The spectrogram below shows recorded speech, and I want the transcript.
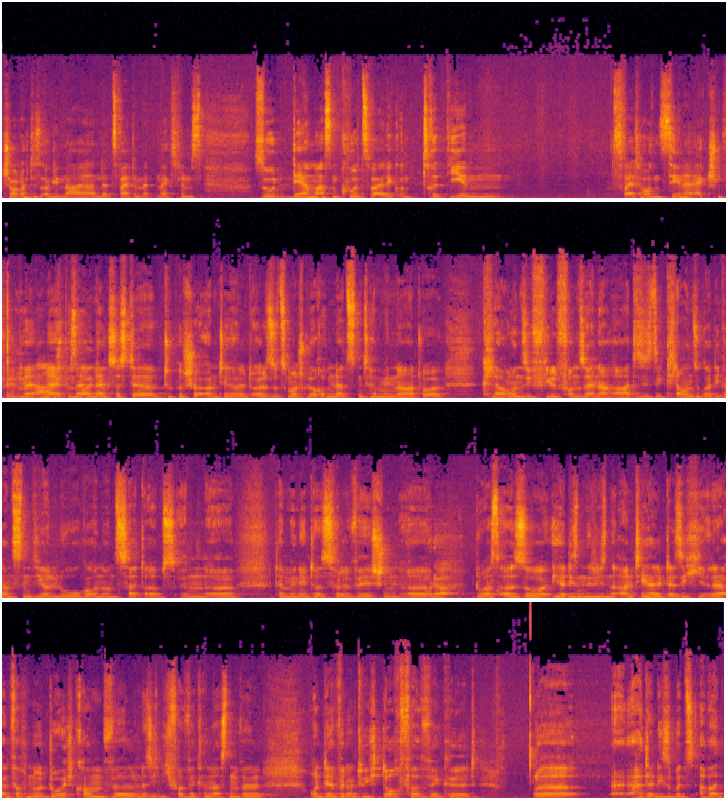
schaut euch das Original an. Der zweite Mad Max-Film ist so dermaßen kurzweilig und tritt jedem 2010er Actionfilm Arsch bis Mad Max ist der typische Anti-Held. Also zum Beispiel auch im letzten Terminator klauen sie viel von seiner Art. Sie, sie klauen sogar die ganzen Dialoge und, und Setups in äh, Terminator Salvation. Äh, Oder du hast also hier diesen, diesen Anti-Held, der sich der einfach nur durchkommen will und der sich nicht verwickeln lassen will. Und der wird natürlich doch verwickelt. Äh, hat er diese, Be aber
